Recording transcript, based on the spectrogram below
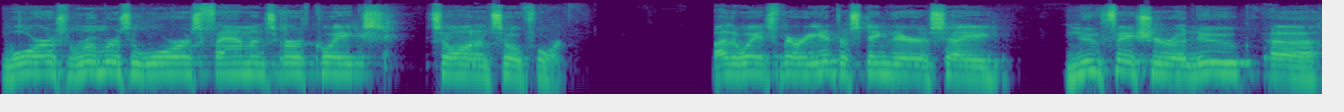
Wars, rumors of wars, famines, earthquakes, so on and so forth. By the way, it's very interesting. There's a new fissure, a new uh,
